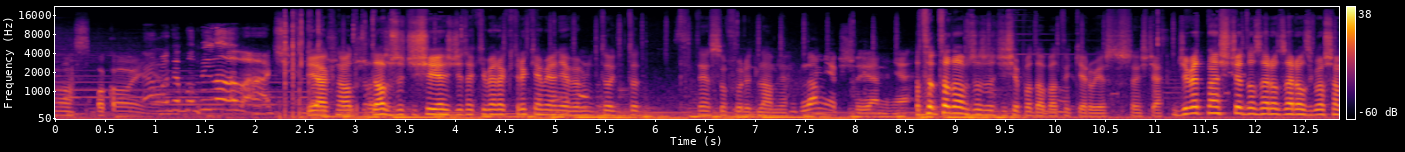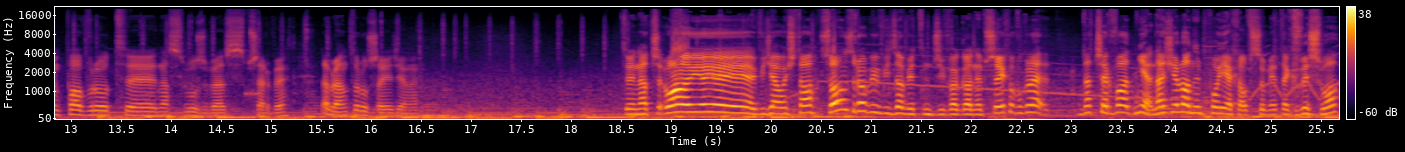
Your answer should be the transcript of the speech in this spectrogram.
No, spokojnie. Ja mogę popilnować. Jak no, dobrze ci się jeździ takim elektrykiem, ja nie wiem, to, to, to nie są fury dla mnie. Dla mnie przyjemnie. No to, to dobrze, że ci się podoba, ty kierujesz szczęście. 19 do 00 zgłaszam powrót y, na służbę z przerwy. Dobra, no to ruszę, jedziemy. Ty na cze- Ojej, widziałeś to? Co on zrobił widzowie tym G-wagonem? Przejechał w ogóle na czerwonym, nie, na zielonym pojechał w sumie, tak wyszło,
